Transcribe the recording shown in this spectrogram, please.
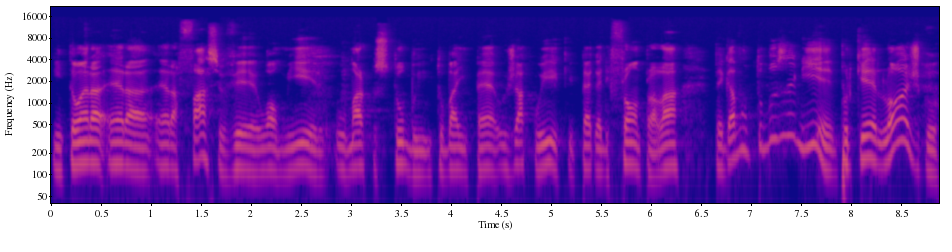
Então era, era, era fácil ver o Almir, o Marcos Tubo entubar em pé, o Jacuí, que pega de front para lá, pegavam tubos ali, porque, lógico,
